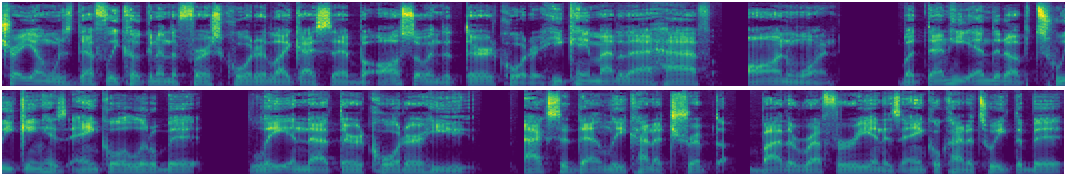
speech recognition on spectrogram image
Trae Young was definitely cooking in the first quarter, like I said, but also in the third quarter. He came out of that half on one, but then he ended up tweaking his ankle a little bit late in that third quarter. He accidentally kind of tripped by the referee and his ankle kind of tweaked a bit.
